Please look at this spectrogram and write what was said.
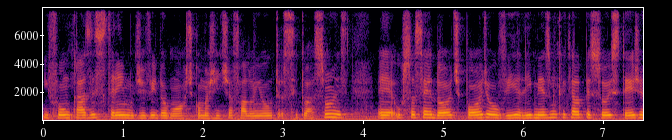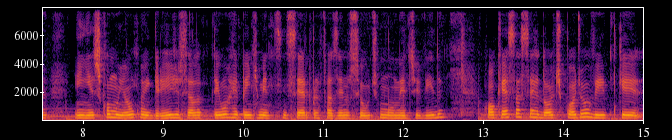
e for um caso extremo de vida ou morte, como a gente já falou em outras situações, é, o sacerdote pode ouvir ali, mesmo que aquela pessoa esteja em excomunhão com a igreja, se ela tem um arrependimento sincero para fazer no seu último momento de vida, qualquer sacerdote pode ouvir, porque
